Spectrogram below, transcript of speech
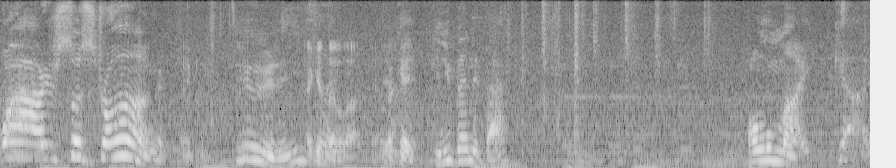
Wow, you're so strong, Thank you. dude. he's I get that a lot. yeah. Okay, can you bend it back? Oh my god,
